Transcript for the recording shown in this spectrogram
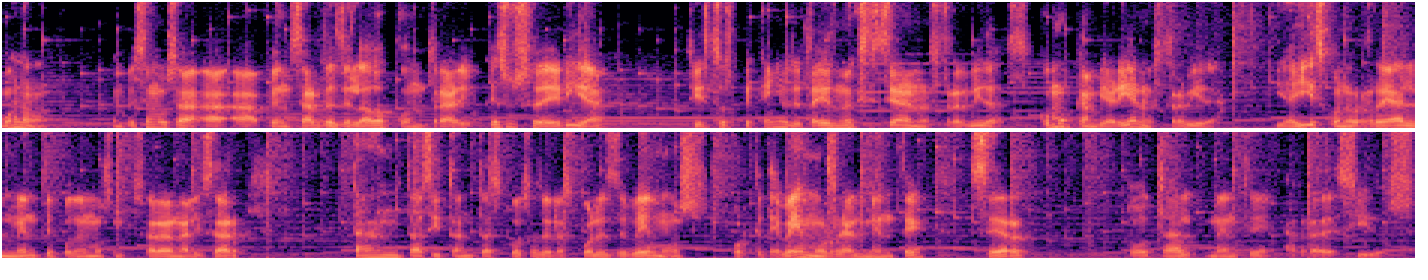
Bueno, empecemos a, pensar desde el lado contrario. ¿Qué sucedería si estos pequeños detalles no existieran en nuestras vidas? ¿Cómo cambiaría nuestra vida? Y ahí es cuando realmente podemos empezar a analizar tantas y tantas cosas de las cuales debemos, porque debemos realmente ser totalmente agradecidos.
